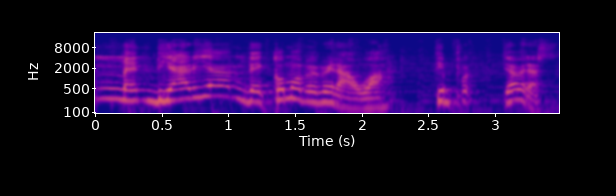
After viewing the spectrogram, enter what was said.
eh, diaria de cómo beber agua. Tiempo, ya verás,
